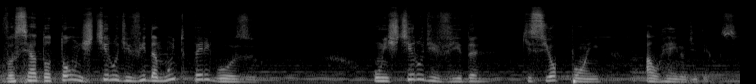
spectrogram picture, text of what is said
você adotou um estilo de vida muito perigoso, um estilo de vida que se opõe ao reino de Deus.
